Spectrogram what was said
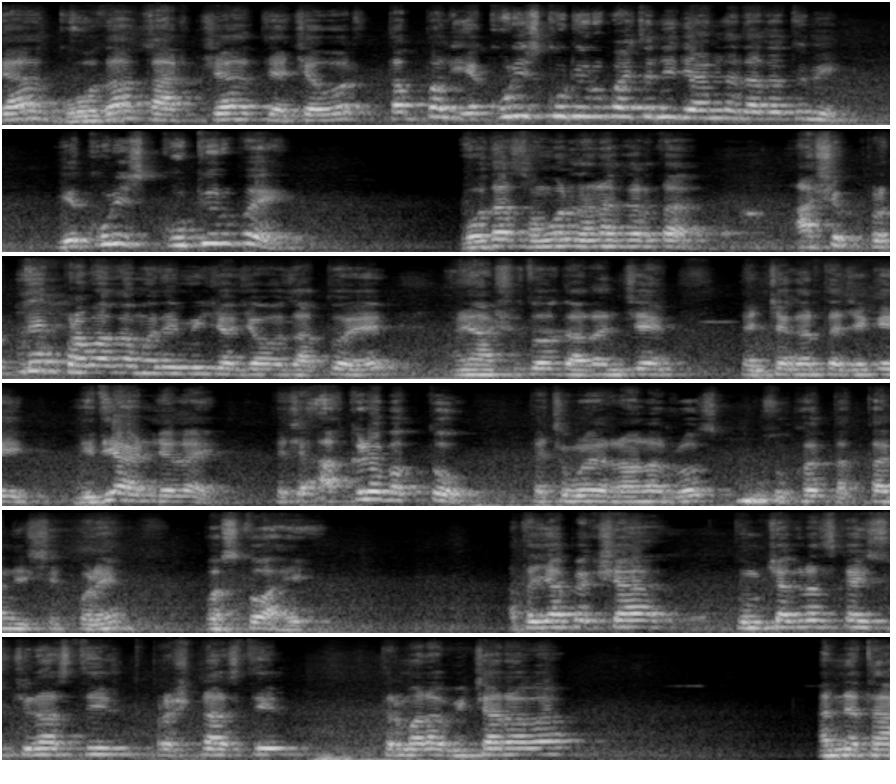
त्या गोदा काठच्या त्याच्यावर तब्बल एकोणीस कोटी रुपयाचा निधी आणला दादा तुम्ही. एकोणीस कोटी रुपये गोदा संवर्धनाकरता. असे प्रत्येक प्रभागामध्ये मी ज्या जेव्हा जातोय आणि आशुतोष दादांचे त्यांच्याकरता जे काही निधी आणलेला आहे त्याचे आकडे बघतो त्याच्यामुळे मला रोज सुखद धक्का निश्चितपणे बसतो आहे. आता यापेक्षा तुमच्याकडंच काही सूचना असतील प्रश्न असतील तर मला विचारावा. अन्यथा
